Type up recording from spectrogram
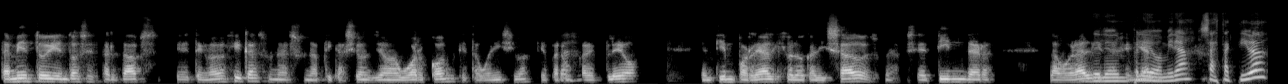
También estoy en dos startups eh, tecnológicas, una es una aplicación que se llama WorkOn, que está buenísima, que es para buscar empleo en tiempo real, geolocalizado, es una especie de Tinder laboral. Del empleo, mira, ¿ya está activa?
